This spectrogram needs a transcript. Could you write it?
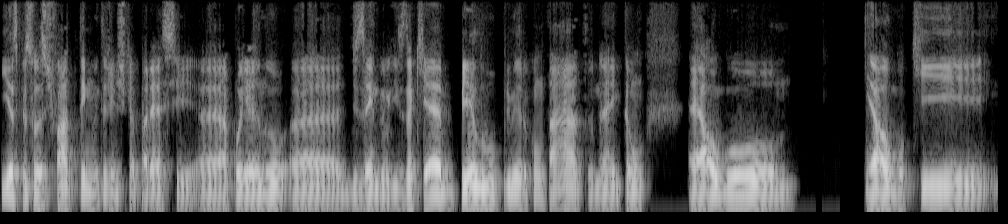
E as pessoas, de fato, tem muita gente que aparece uh, apoiando, uh, dizendo isso daqui é pelo primeiro contato, né? Então é algo é algo que,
